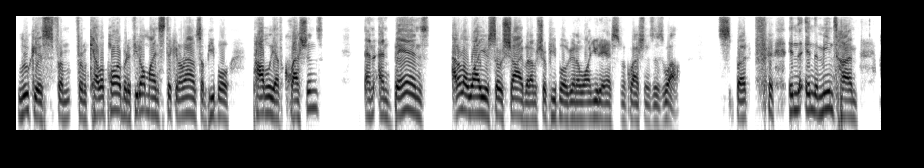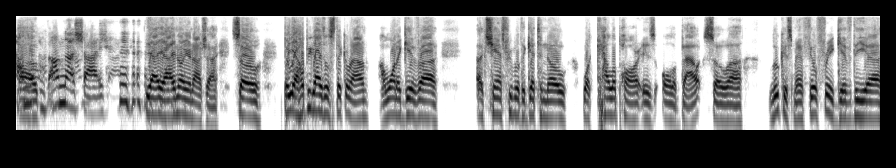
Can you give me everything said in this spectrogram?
Lucas from from Kelepar. But if you don't mind sticking around, some people probably have questions. And and Bbandz, I don't know why you're so shy, but I'm sure people are gonna want you to answer some questions as well. But in the in the meantime, I'm, uh, not, I'm not shy. yeah, yeah, I know you're not shy. So, but yeah, I hope you guys will stick around. I want to give uh, a chance for people to get to know what Kelepar is all about. So, uh, Lucas, man, feel free give the uh,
